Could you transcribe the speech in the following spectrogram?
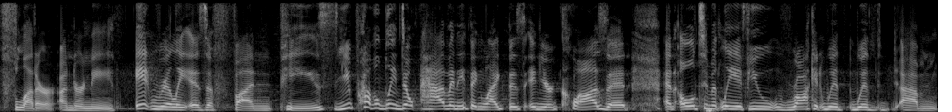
flutter underneath. It really is a fun piece. You probably don't have anything like this in your closet. And ultimately, if you rock it with, with um,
